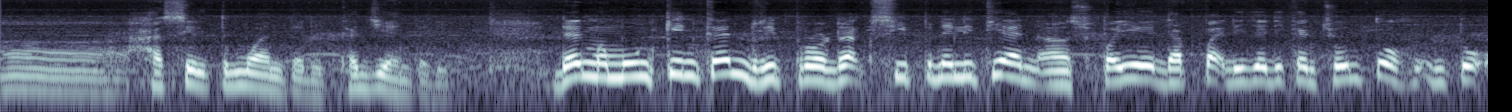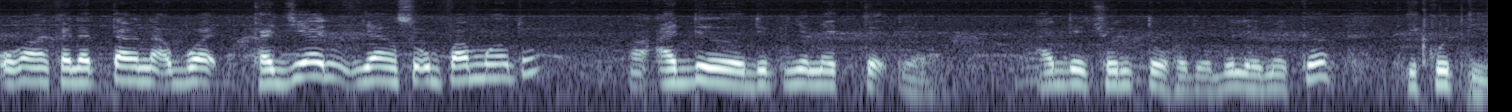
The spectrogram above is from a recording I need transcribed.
uh, hasil temuan tadi, kajian tadi. Dan memungkinkan reproduksi penelitian uh, supaya dapat dijadikan contoh untuk orang akan datang nak buat kajian yang seumpama tu uh, ada dia punya method dia. Ada contoh dia boleh mereka ikuti.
